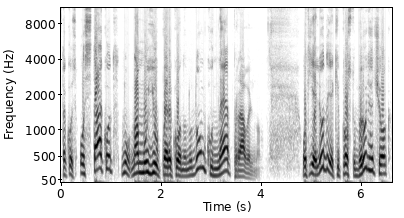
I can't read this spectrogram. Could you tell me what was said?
Так ось, ось так, от, ну, на мою переконану думку, неправильно. От є люди, які просто беруть гачок,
